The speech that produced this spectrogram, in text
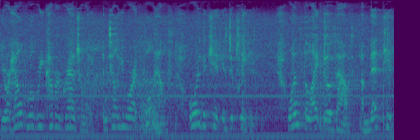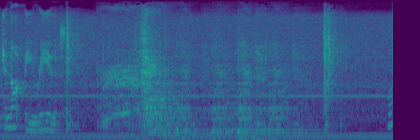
Your health will recover gradually until you are at full health or the kit is depleted. Once the light goes out, a med kit cannot be reused. What?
